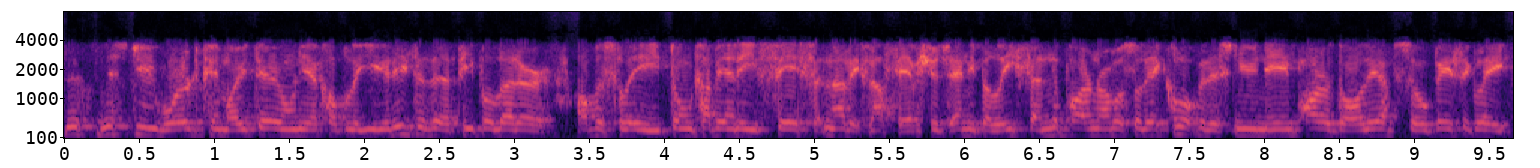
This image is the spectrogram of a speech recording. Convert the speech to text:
this this new word came out there only a couple of years. These are the people that are obviously don't have any faith, not not faith, should any belief in the paranormal. So they come up with this new name, pareidolia. So basically,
